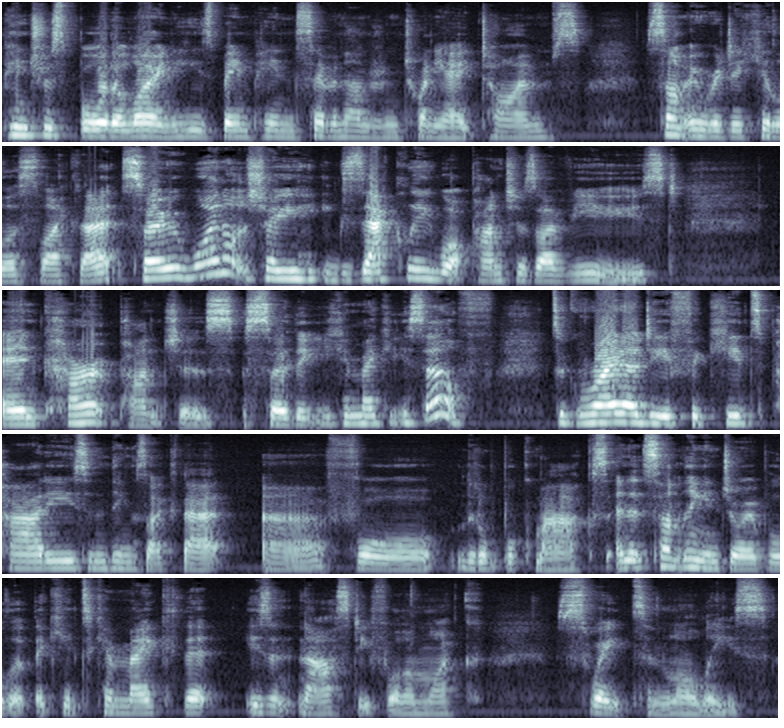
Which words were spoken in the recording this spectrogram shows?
Pinterest board alone, he's been pinned 728 times. Something ridiculous like that. So why not show you exactly what punches I've used and current punches so that you can make it yourself. It's a great idea for kids' parties and things like that uh, for little bookmarks, and it's something enjoyable that the kids can make that isn't nasty for them, like sweets and lollies.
